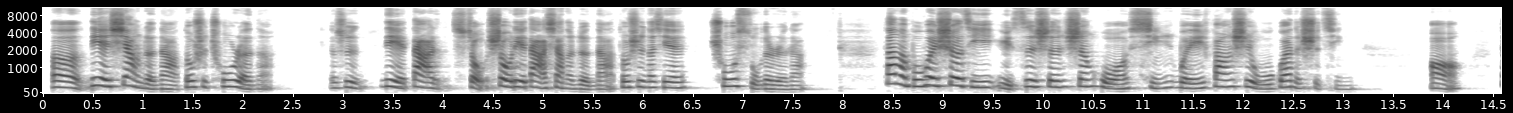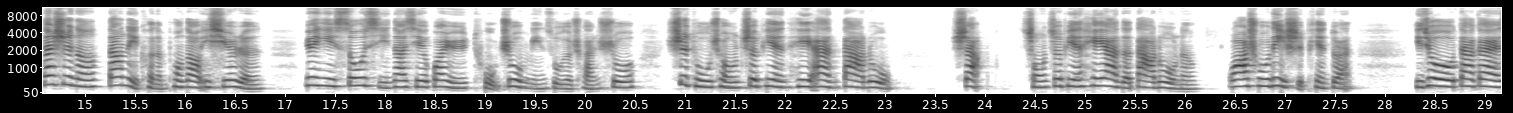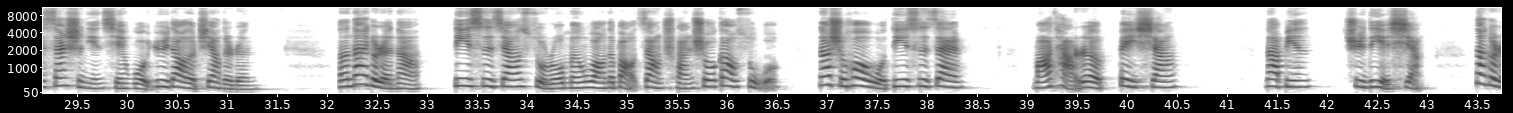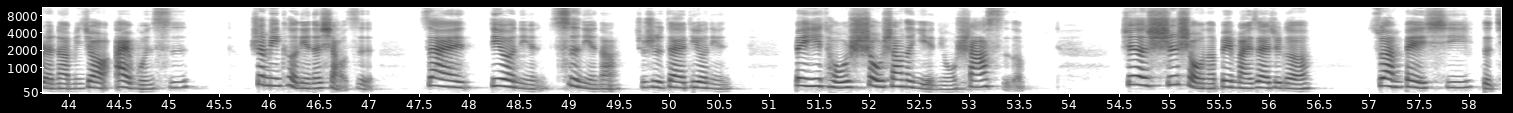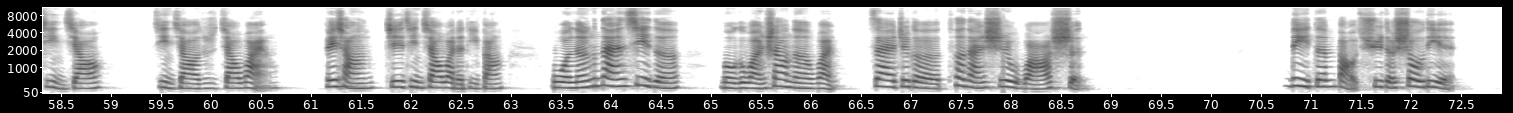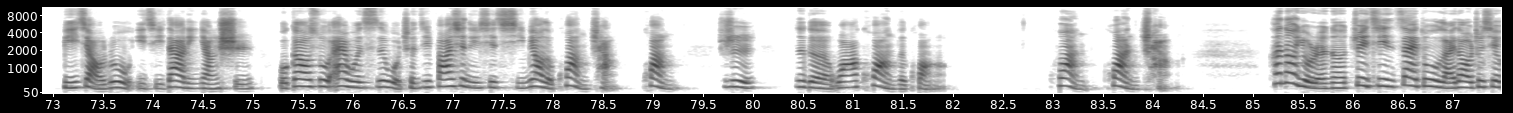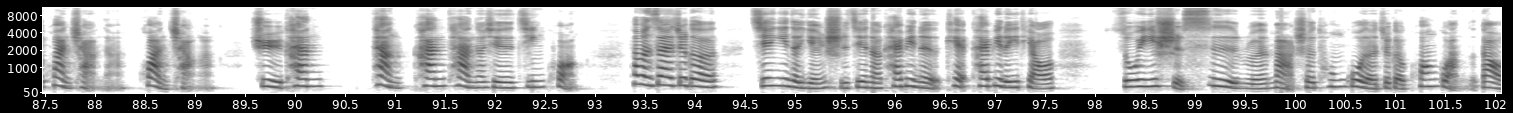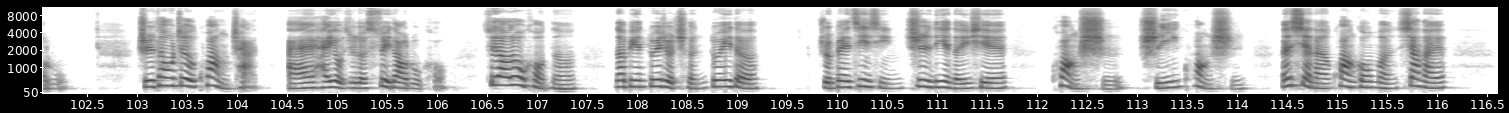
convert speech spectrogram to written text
呃，猎象人呐，都是粗人呐，就是猎大狩狩猎大象的人呐，都是那些粗俗的人啊。他们不会涉及与自身生活行为方式无关的事情哦。但是呢，当你可能碰到一些人愿意搜集那些关于土著民族的传说，试图从这片黑暗大陆上，从这片黑暗的大陆呢挖出历史片段，也就大概三十年前，我遇到了这样的人。而那个人呢，第一次将所罗门王的宝藏传说告诉我。那时候我第一次在马塔热贝乡那边去猎象，那个人呢名叫艾文斯，这名可怜的小子，在第二年次年呢，就是在第二年被一头受伤的野牛杀死了。这尸首呢被埋在这个钻贝溪的近郊，近郊就是郊外啊，非常接近郊外的地方。我仍然记得某个晚上呢晚。在这个特南市瓦省利登堡区的狩猎比角路以及大羚羊时，我告诉艾文斯，我曾经发现了一些奇妙的矿场，矿就是那个挖矿的矿啊，矿矿场。看到有人呢，最近再度来到这些矿场啊，矿场啊，去勘探勘探那些金矿，他们在这个。坚硬的岩石间呢，开辟了开开辟了一条足以使四轮马车通过的这个宽广的道路，直通这个矿产。哎，还有这个隧道入口。隧道入口呢，那边堆着成堆的准备进行冶炼的一些矿石，石英矿石。很显然，矿工们向来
